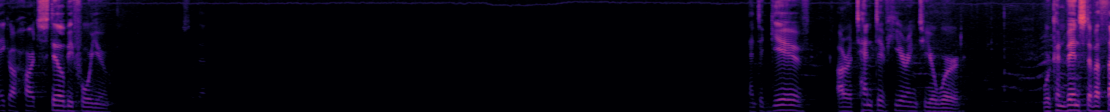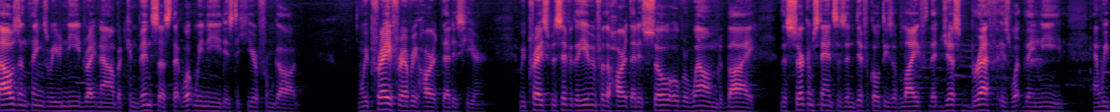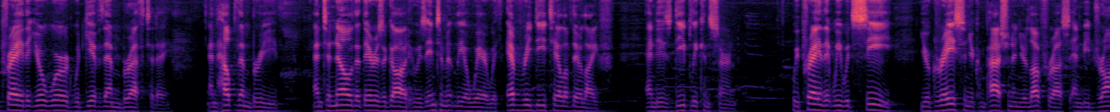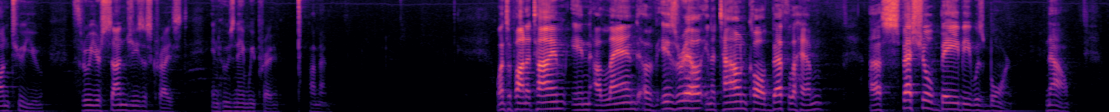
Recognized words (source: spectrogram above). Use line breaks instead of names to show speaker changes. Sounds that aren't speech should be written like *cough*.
make our hearts still before you. And to give our attentive hearing to your word. We're convinced of a thousand things we need right now, but convince us that what we need is to hear from God. And we pray for every heart that is here. We pray specifically even for the heart that is so overwhelmed by the circumstances and difficulties of life that just breath is what they need. And we pray that your word would give them breath today and help them breathe and to know that there is a God who is intimately aware with every detail of their life and is deeply concerned. We pray that we would see your grace and your compassion and your love for us and be drawn to you through your Son, Jesus Christ, in whose name we pray. Amen. Once upon a time, in a land of Israel, in a town called Bethlehem, a special baby was born. Now,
